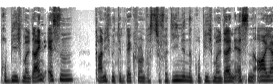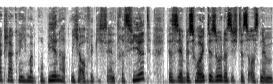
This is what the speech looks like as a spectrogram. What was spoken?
probiere ich mal dein Essen, gar nicht mit dem Background was zu verdienen, dann probiere ich mal dein Essen. Ah ja, klar, kann ich mal probieren, hat mich auch wirklich sehr interessiert. Das ist ja bis heute so, dass ich das aus einem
